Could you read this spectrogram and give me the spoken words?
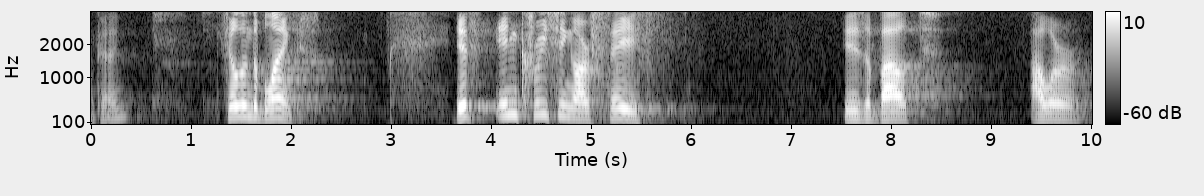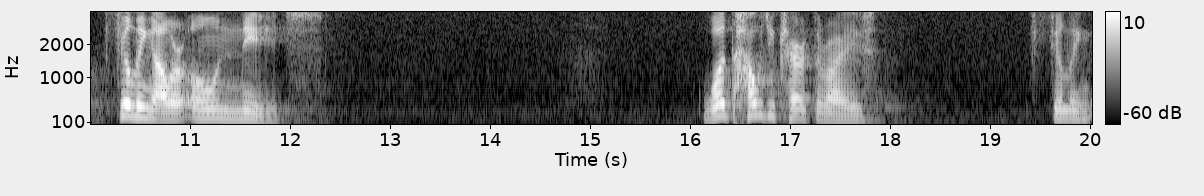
okay? Fill in the blanks. If increasing our faith is about our filling our own needs, what, how would you characterize filling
